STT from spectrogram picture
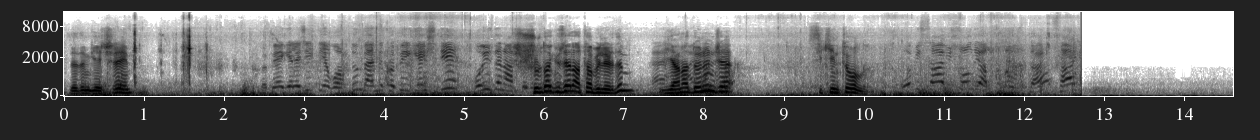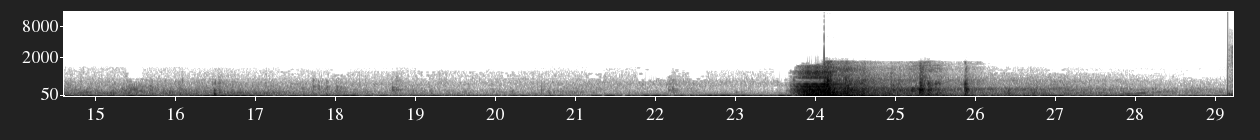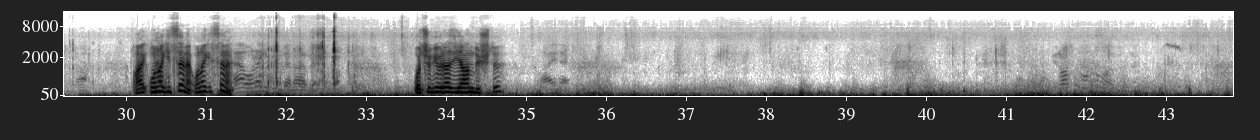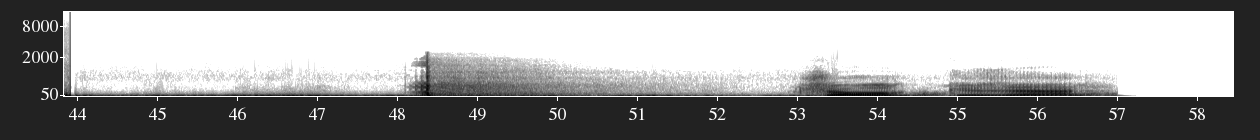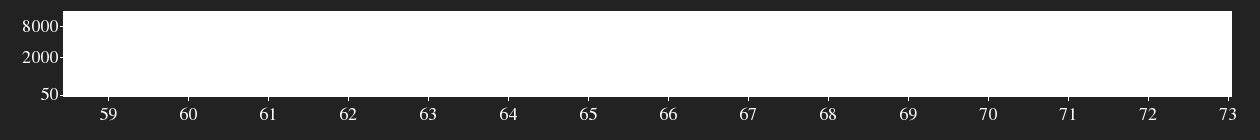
dedim geçireyim. Köpeğe gelecek diye korktum. Ben de köpeği geçti. O yüzden atladım. Şurada güzel atabilirdim. Yana dönünce sikinti oldu. O bir sağ bir sol yaptı da usta. Sağ Ay ona gitsene, ona gitsene. Ha ona gittim ben abi. O çünkü biraz yan düştü.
